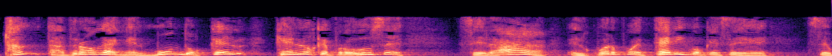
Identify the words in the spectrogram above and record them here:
tanta droga en el mundo? ¿Qué, es lo que produce? ¿Será el cuerpo etérico que se, se...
